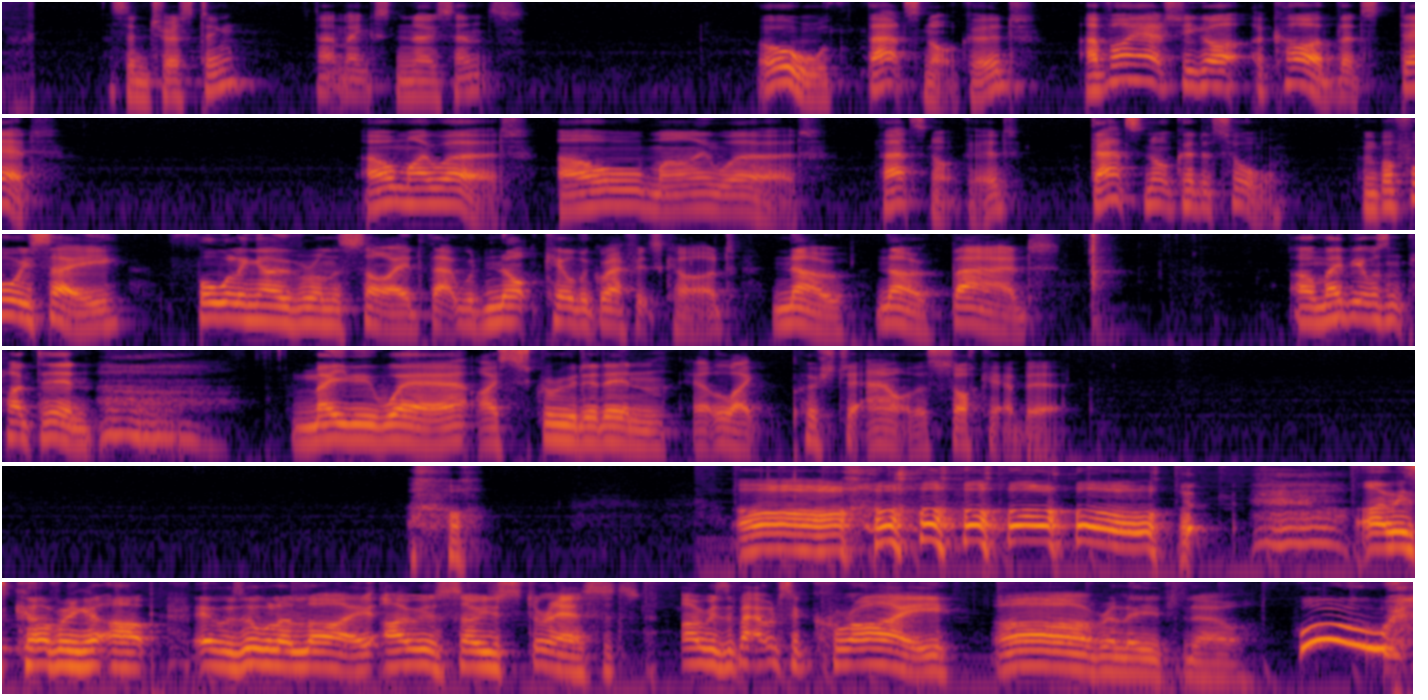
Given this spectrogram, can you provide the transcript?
That's interesting. That makes no sense. Oh, that's not good. Have I actually got a card that's dead? Oh my word. Oh my word. That's not good. That's not good at all. And before we say, falling over on the side, that would not kill the graphics card. No, no, bad. Oh, maybe it wasn't plugged in. maybe where I screwed it in, it like pushed it out of the socket a bit. Oh. Oh. I was covering it up. It was all a lie. I was so stressed. I was about to cry. Oh, relieved now. Woo!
